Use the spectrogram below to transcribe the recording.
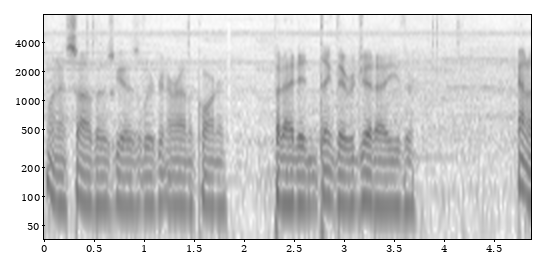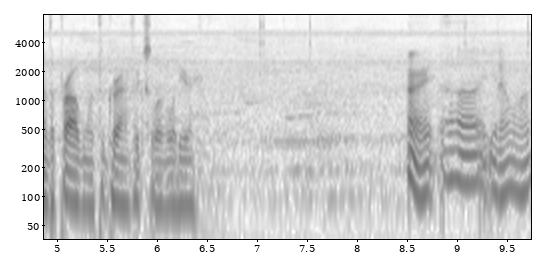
when I saw those guys lurking around the corner. But I didn't think they were Jedi either. Kind of the problem with the graphics level here. Alright, uh, you know what?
